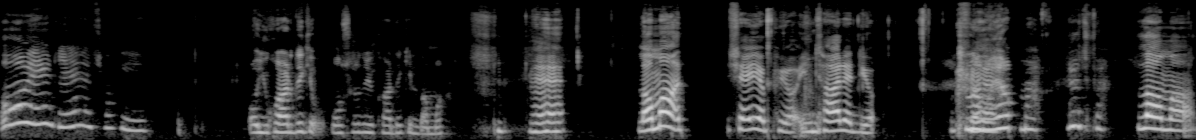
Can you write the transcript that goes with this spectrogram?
O iyi, çok iyi. O yukarıdaki o sırada yukarıdaki lama. Lama şey yapıyor, intihar ediyor. Lama yapma lütfen. Lama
